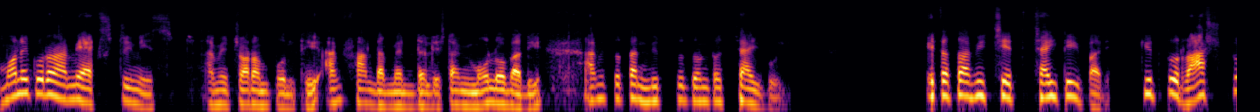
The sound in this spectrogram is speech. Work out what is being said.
মনে করুন আমি এক্সট্রিমিস্ট, আমি চরমপন্থী, আমি ফান্ডামেন্টালিস্ট, আমি মৌলবাদী। আমি তো তার মৃত্যুদণ্ড চাইবই। এটা তো আমি চাইতেই পারি। কিন্তু রাষ্ট্র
